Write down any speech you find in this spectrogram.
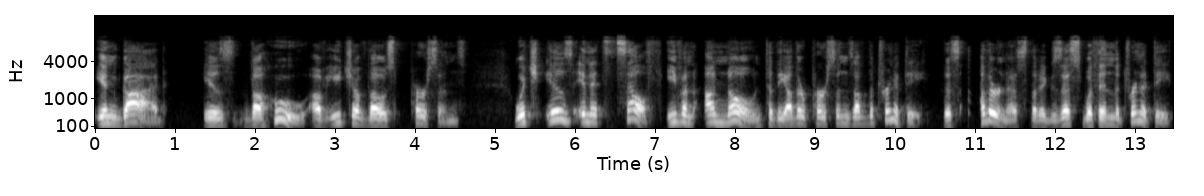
in God is the who of each of those persons, which is in itself even unknown to the other persons of the Trinity. This otherness that exists within the Trinity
